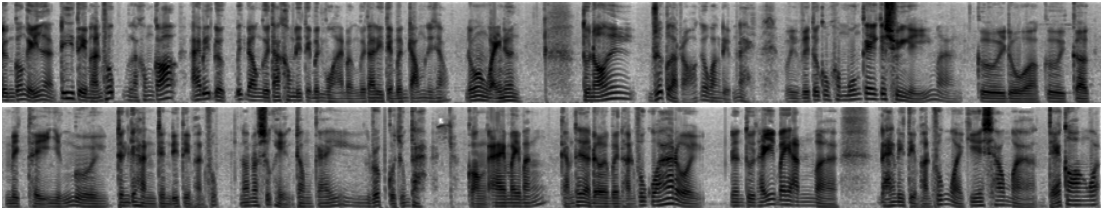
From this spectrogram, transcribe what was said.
đừng có nghĩ là đi tìm hạnh phúc là không có. Ai biết được, biết đâu người ta không đi tìm bên ngoài mà người ta đi tìm bên trong thì sao? Đúng không? Vậy nên tôi nói rất là rõ cái quan điểm này, vì vì tôi cũng không muốn cái cái suy nghĩ mà cười đùa, cười cợt, miệt thị những người trên cái hành trình đi tìm hạnh phúc. Nó nó xuất hiện trong cái group của chúng ta. Còn ai may mắn cảm thấy là đời mình hạnh phúc quá rồi, nên tôi thấy mấy anh mà đang đi tìm hạnh phúc ngoài kia sao mà trẻ con quá,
